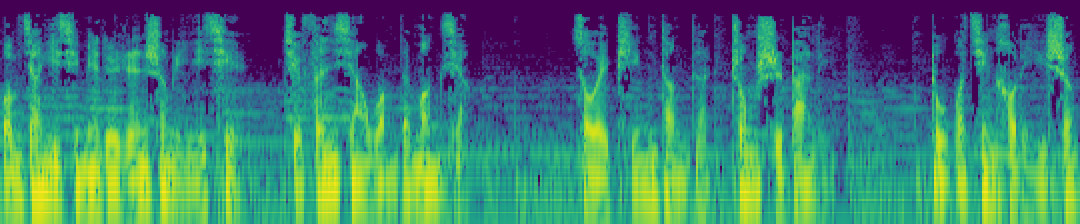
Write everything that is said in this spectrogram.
我们将一起面对人生的一切，去分享我们的梦想，作为平等的忠实伴侣，度过今后的一生。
